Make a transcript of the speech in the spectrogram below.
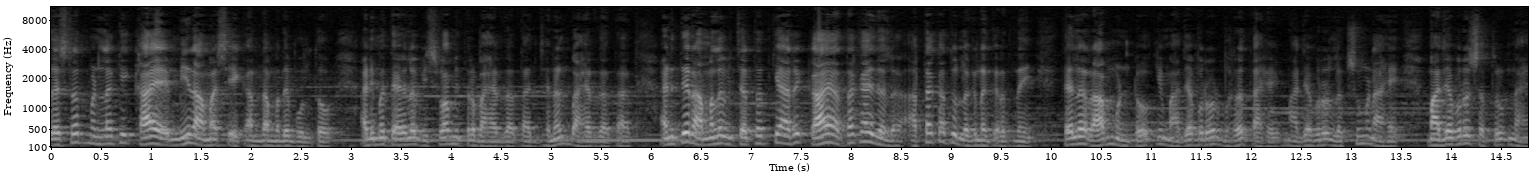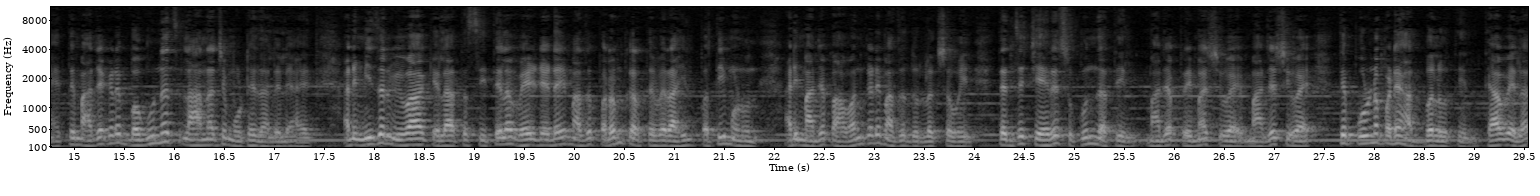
दशरथ म्हणला की काय मी रामाशी एकांतामध्ये बोलतो. आणि मग त्यावेळेला विश्वामित्र बाहेर जातात जनक बाहेर जातात. आणि ते रामाला विचारतात की अरे काय? आता काय झालं? आता का तू लग्न करत नाही? त्याला राम म्हणतो की माझ्याबरोबर भरत आहे माझ्याबरोबर लक्ष्मण आहे माझ्याबरोबर शत्रुघ्न आहे. ते माझ्याकडे बघूनच लहानाचे मोठे झालेले आहेत. आणि मी जर विवाह केला तर सीतेला वेळ हे माझं परम कर्तव्य राहील पती म्हणून. आणि माझ्या भावांकडे माझं दुर्लक्ष होईल. त्यांचे चेहरे सुकून जातील. माझ्या प्रेमाशिवाय माझ्याशिवाय ते पूर्णपणे हात हातबल होतील त्यावेळेला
